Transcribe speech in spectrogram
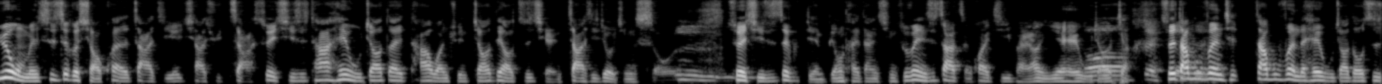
因为我们是这个小块的炸鸡下去炸，所以其实它黑胡椒在它完全焦掉之前，炸鸡就已经熟了。嗯，所以其实这个点不用太担心，除非你是炸整块鸡排，然后你腌黑胡椒酱。对，所以大部分大部分的黑胡椒都是，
